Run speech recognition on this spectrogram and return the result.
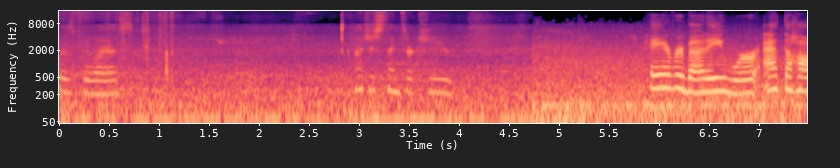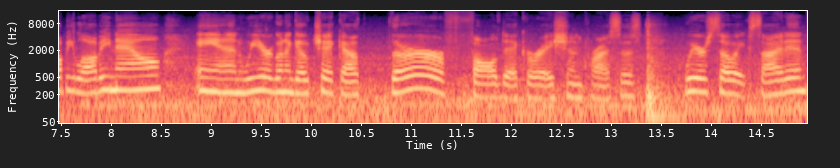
It says blessed. I just think they're cute. Hey everybody, we're at the Hobby Lobby now and we are going to go check out their fall decoration prices. We are so excited.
